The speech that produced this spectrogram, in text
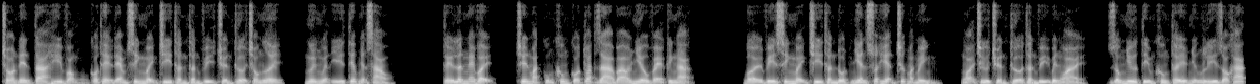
cho nên ta hy vọng có thể đem sinh mệnh chi thần thần vị truyền thừa cho ngươi ngươi nguyện ý tiếp nhận sao? Tề lân nghe vậy, trên mặt cũng không có toát ra bao nhiêu vẻ kinh ngạc bởi vì sinh mệnh chi thần đột nhiên xuất hiện trước mặt mình, ngoại trừ truyền thừa thần vị bên ngoài, giống như tìm không thấy những lý do khác.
